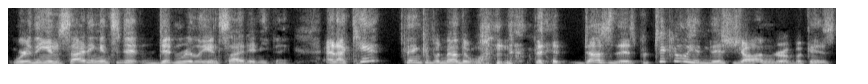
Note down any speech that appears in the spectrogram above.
where the inciting incident didn't really incite anything, and I can't think of another one that does this, particularly in this genre, because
